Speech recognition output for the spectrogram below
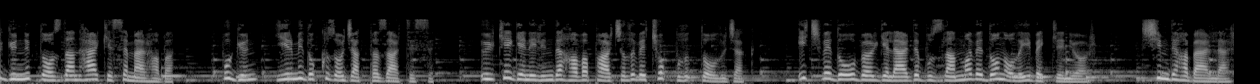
Günlük Doz'dan herkese merhaba. Bugün 29 Ocak Pazartesi. Ülke genelinde hava parçalı ve çok bulutlu olacak. İç ve doğu bölgelerde buzlanma ve don olayı bekleniyor. Şimdi haberler.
